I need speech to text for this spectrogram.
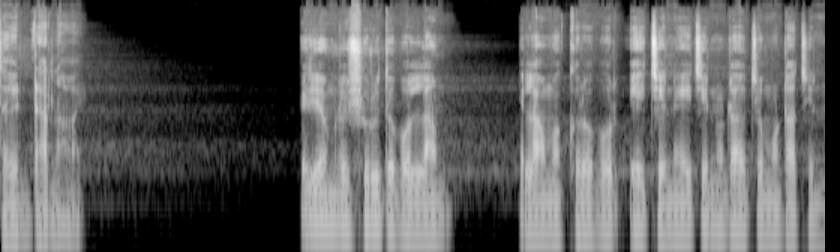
সেকেন্ড টান হয় এই যে আমরা শুরুতে বললাম এলাম অক্ষর ওপর এই চিহ্ন এই চিহ্নটা হচ্ছে মোটা চিহ্ন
